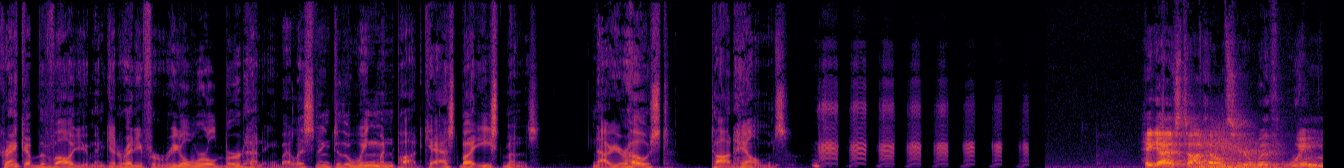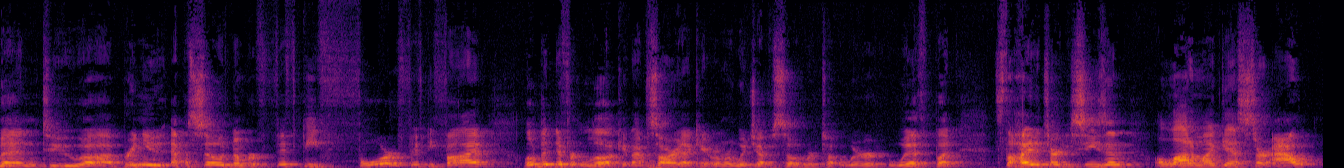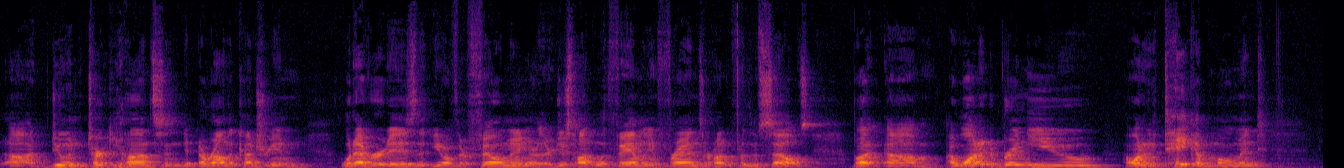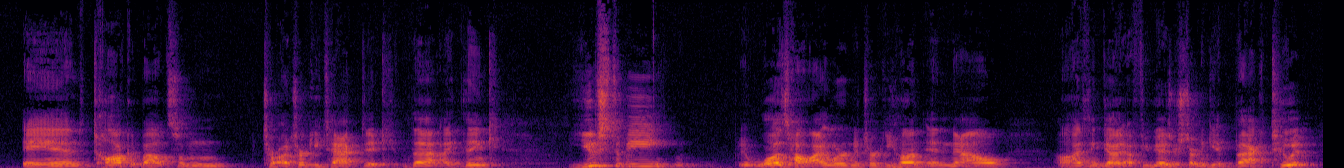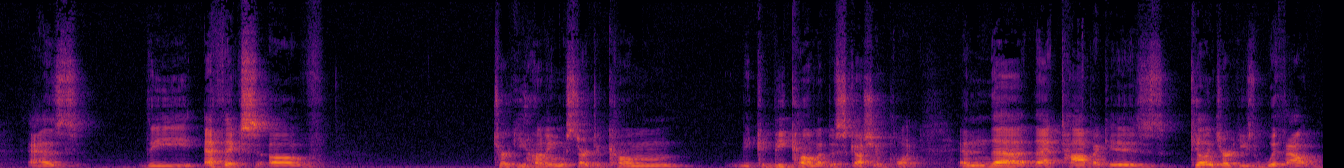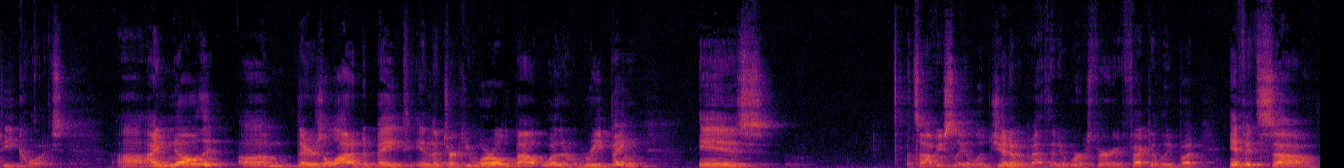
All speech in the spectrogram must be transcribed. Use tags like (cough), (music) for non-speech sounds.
Crank up the volume and get ready for real world bird hunting by listening to the Wingman podcast by Eastman's. Now, your host, Todd Helms. Hey guys, Todd Helms here with Wingmen to uh, bring you episode number 54, 55. A little bit different look, and I'm sorry I can't remember which episode we're, t- we're with, but it's the height of turkey season. A lot of my guests are out uh, doing turkey hunts and around the country and whatever it is that, you know, if they're filming or they're just hunting with family and friends or hunting for themselves. But um, I wanted to bring you, I wanted to take a moment and talk about some tur- a turkey tactic that I think used to be, it was how I learned to turkey hunt, and now uh, I think a few guys are starting to get back to it as the ethics of turkey hunting start to come become a discussion point. And uh, that topic is killing turkeys without decoys. Uh, I know that um, there's a lot of debate in the turkey world about whether reaping is, it's obviously a legitimate method, it works very effectively, but if it's, um,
